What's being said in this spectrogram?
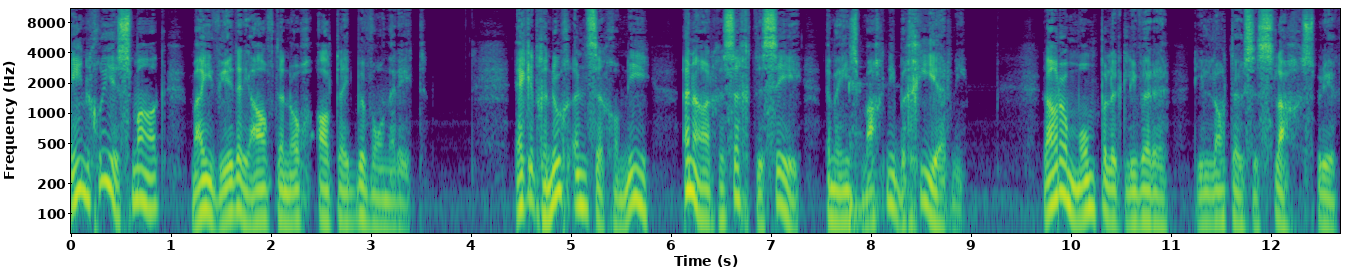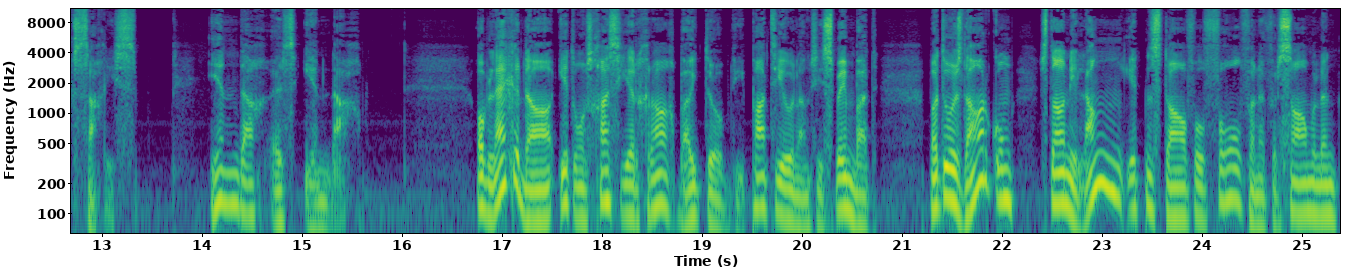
en goeie smaak my wederhelfte nog altyd bewonder het. Ek het genoeg insig om nie in haar gesig te sê 'n mens mag nie begeer nie. Daarom mompel ek liewer die lotto se slag spreek saggies. Eendag is eendag. Op lekker dae eet ons gasheer graag buite op die patio langs die swembad, maar toe ons daar kom, staan die lang etenstafel vol van 'n versameling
